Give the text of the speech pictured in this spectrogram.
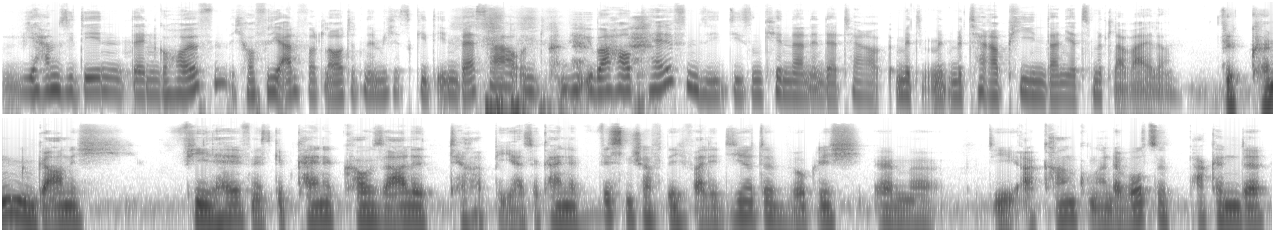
Wie haben Sie denen denn geholfen? Ich hoffe, die Antwort lautet nämlich, es geht ihnen besser. Und wie überhaupt helfen Sie diesen Kindern in der Thera mit, mit, mit Therapien dann jetzt mittlerweile? Wir können gar nicht viel helfen. Es gibt keine kausale Therapie, also keine wissenschaftlich validierte, wirklich ähm, die Erkrankung an der Wurzel packende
